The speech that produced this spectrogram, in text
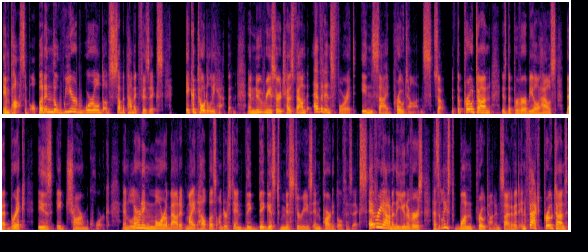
impossible. But in the weird world of subatomic physics, it could totally happen, and new research has found evidence for it inside protons. So, if the proton is the proverbial house, that brick is a charm quark, and learning more about it might help us understand the biggest mysteries in particle physics. Every atom in the universe has at least one proton inside of it. In fact, protons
